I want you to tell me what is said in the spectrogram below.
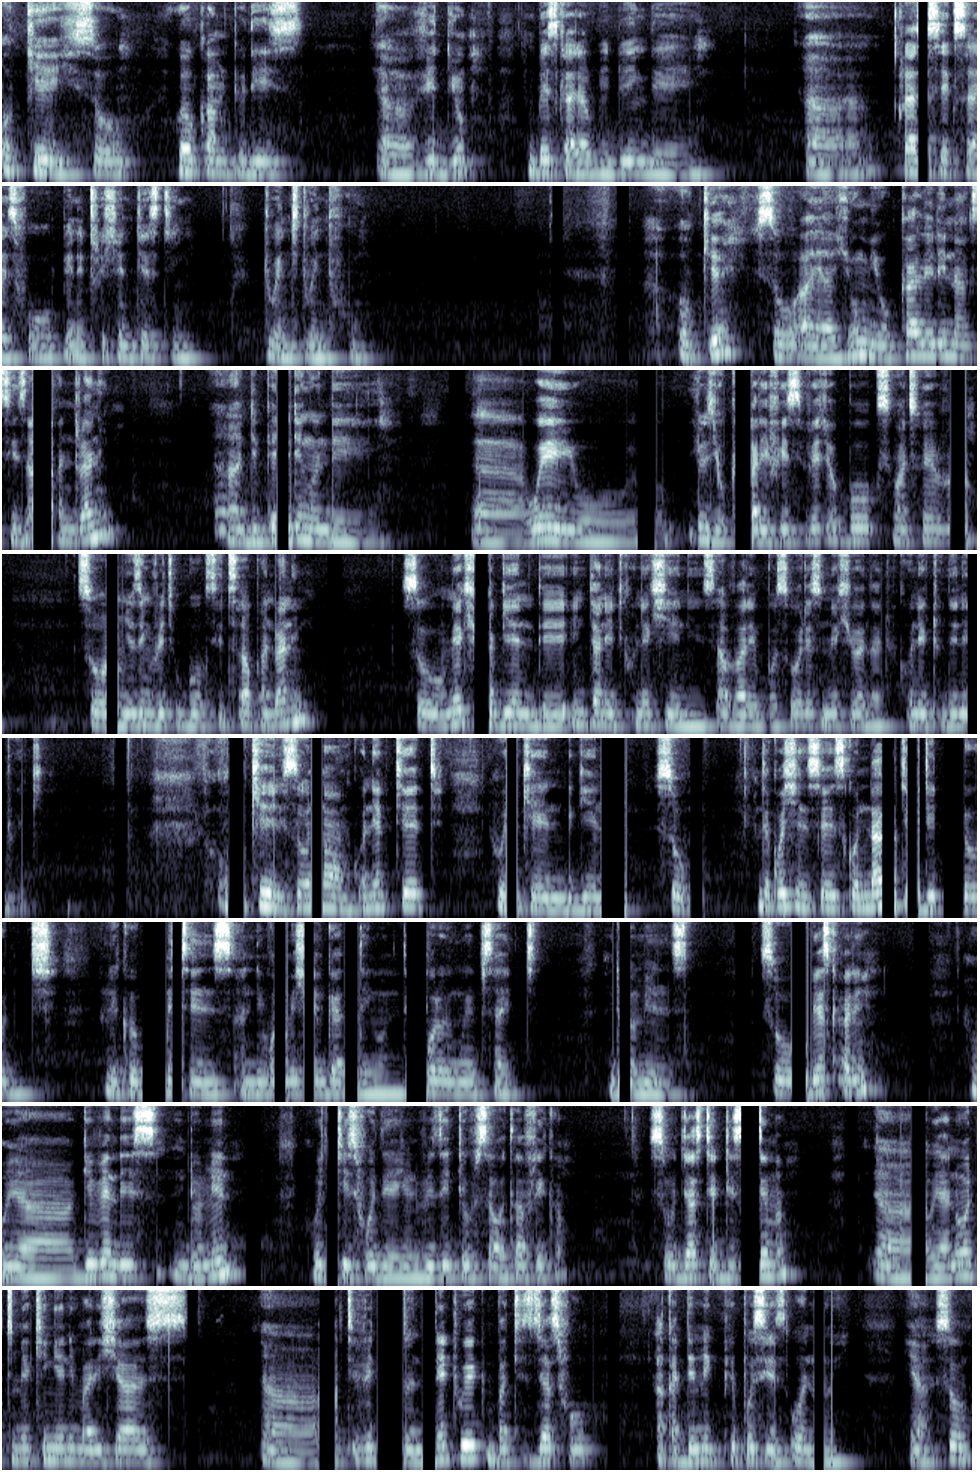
okay so welcome to this uh, video. Basically i'll be doing the uh, class exercise for penetration testing 2024 okay so i assume your kali linux is up and running uh, depending on the uh, way you use your kali if it's virtualbox whatsoever so i'm using virtualbox it's up and running. So make sure again the internet connection is available. So let's make sure that we connect to the network. Okay so now i'm connected. We can begin. So the question says conduct detailed reconnaissance and information gathering on the following website domains. So basically we are given this domain which is for the University of South Africa. So just a disclaimer, uh, we are not making any malicious uh, activities on the network, but it's just for academic purposes only. Yeah, so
